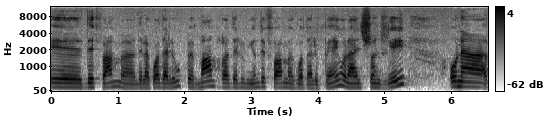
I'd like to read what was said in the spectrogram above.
euh, des femmes de la Guadeloupe, membres de l'Union des femmes guadeloupéennes. On a échangé. On a,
